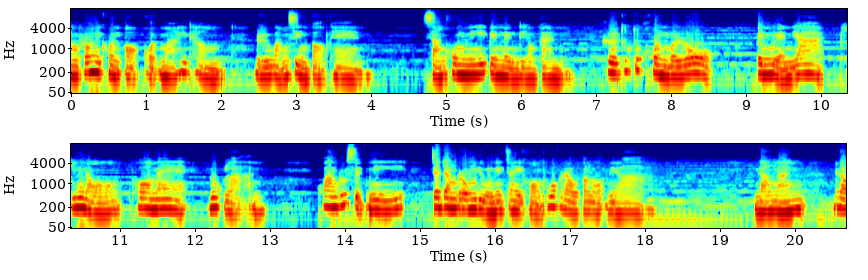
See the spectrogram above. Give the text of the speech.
ำเพราะมีคนออกกฎมาให้ทำหรือหวังสิ่งตอบแทน สังคมนี้เป็นหนึ่งเดียวกัน คือทุกๆคนบนโลก เป็นเหมือนญาติ พี่น้อง พ่อแม่ ลูกหลาน ความรู้สึกนี้ จะดำรงอยู่ในใจของพวกเราตลอดเวลา ดังนั้นเรา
